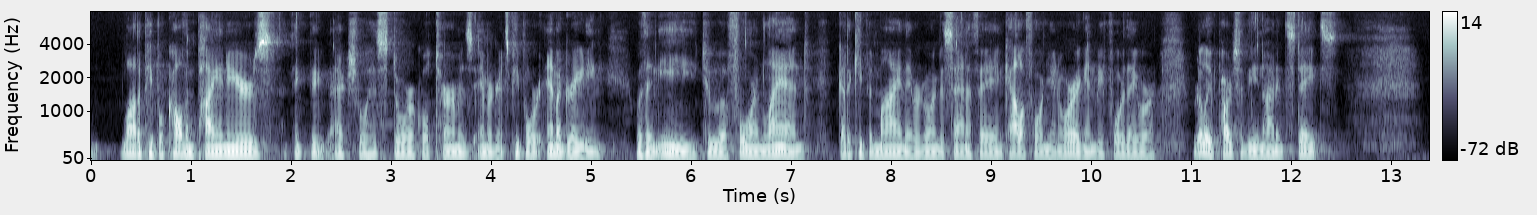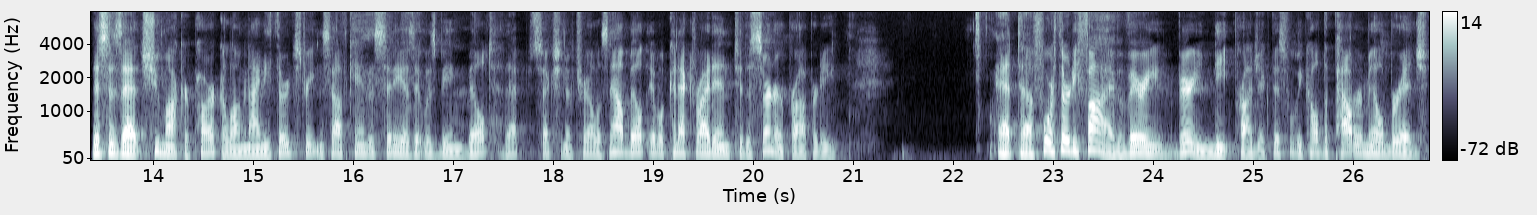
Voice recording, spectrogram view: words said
A lot of people call them pioneers. I think the actual historical term is immigrants. People were immigrating with an E to a foreign land. Got to keep in mind they were going to Santa Fe and California and Oregon before they were really parts of the United States. This is at Schumacher Park along 93rd Street in South Kansas City as it was being built. That section of trail is now built. It will connect right into the Cerner property. At uh, 435, a very, very neat project. This will be called the Powder Mill Bridge.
